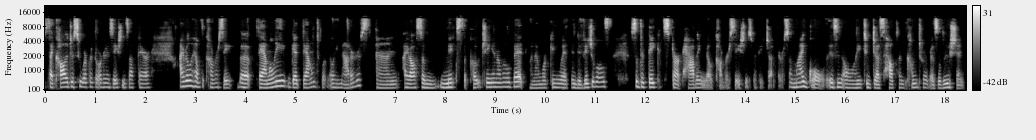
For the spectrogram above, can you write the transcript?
psychologists who work with organizations out there. I really help the conversation, the family get down to what really matters. And I also mix the coaching in a little bit when I'm working with individuals so that they can start having real conversations with each other. So my goal isn't only to just help them come to a resolution,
